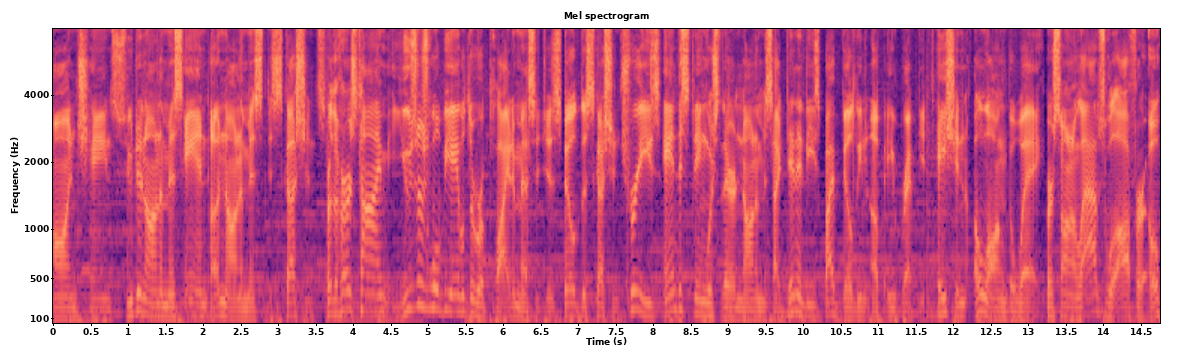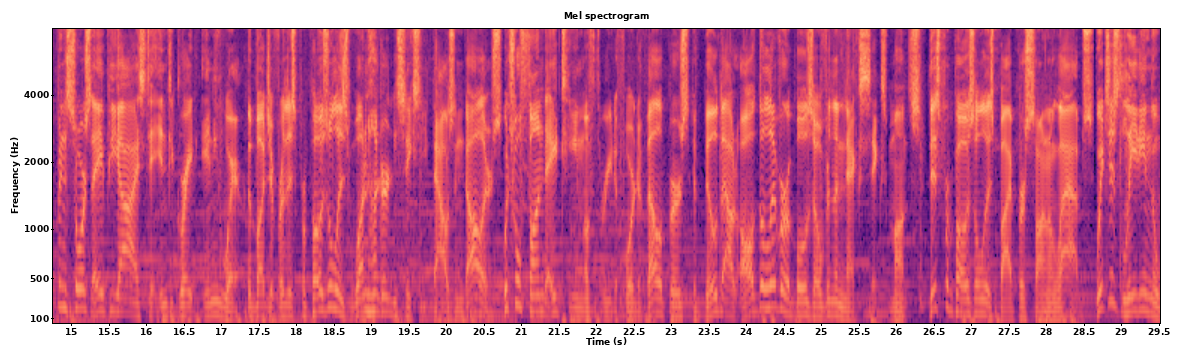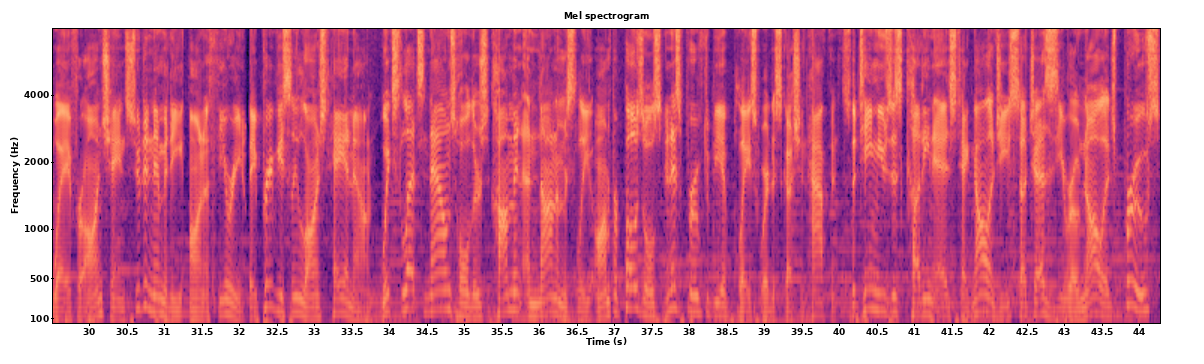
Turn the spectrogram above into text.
on chain pseudonymous and anonymous discussions. For the first time, users will be able to reply to messages, build discussion trees, and distinguish their anonymous identities by building up a reputation along the way. Persona Labs will offer open source APIs to integrate anywhere. The budget for this proposal is $160,000, which will fund a team of three to four developers to build out all deliverables over the next six months. This proposal is by Persona Labs, which is leading the way for on chain pseudonymity on Ethereum. They previously launched HeyAnoun, which lets nouns holders comment anonymously on proposals and has proved to be a place where discussion happens. The team uses cutting edge technology such as zero knowledge proofs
